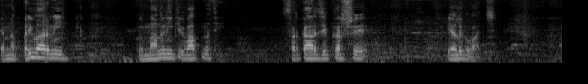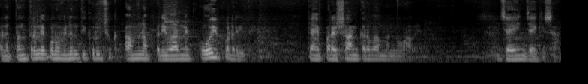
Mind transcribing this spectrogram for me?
એમના પરિવારની કોઈ માંગણી કે વાત નથી. સરકાર જે કરશે એ અલગ વાત છે. અને તંત્રને પણ હું વિનંતી કરું છું કે આમના પરિવારને કોઈ પણ રીતે ક્યાંય પરેશાન કરવામાં ન આવે. જય હિન્દ, જય કિસાન.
